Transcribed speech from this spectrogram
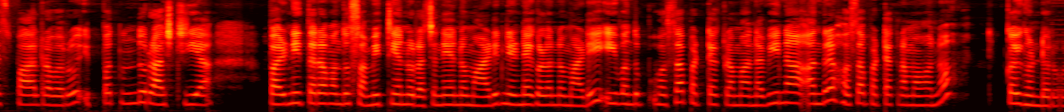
ಎಸ್ ಪಾಲ್ರವರು ಇಪ್ಪತ್ತೊಂದು ರಾಷ್ಟ್ರೀಯ ಪರಿಣಿತರ ಒಂದು ಸಮಿತಿಯನ್ನು ರಚನೆಯನ್ನು ಮಾಡಿ, ನಿರ್ಣಯಗಳನ್ನು ಮಾಡಿ ಈ ಒಂದು ಹೊಸ ಪಠ್ಯಕ್ರಮ, ನವೀನ ಅಂದರೆ ಹೊಸ ಪಠ್ಯಕ್ರಮವನ್ನು ಕೈಗೊಂಡರು.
